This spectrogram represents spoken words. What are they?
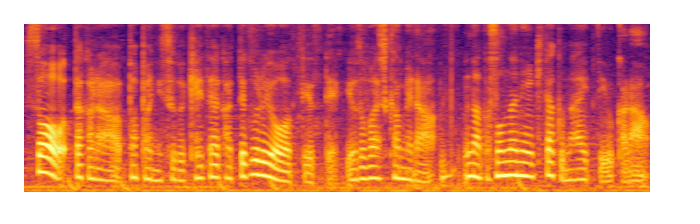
そうだからパパにすぐ携帯買ってくるよって言ってヨドバシカメラなんかそんなに行きたくないって言うから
